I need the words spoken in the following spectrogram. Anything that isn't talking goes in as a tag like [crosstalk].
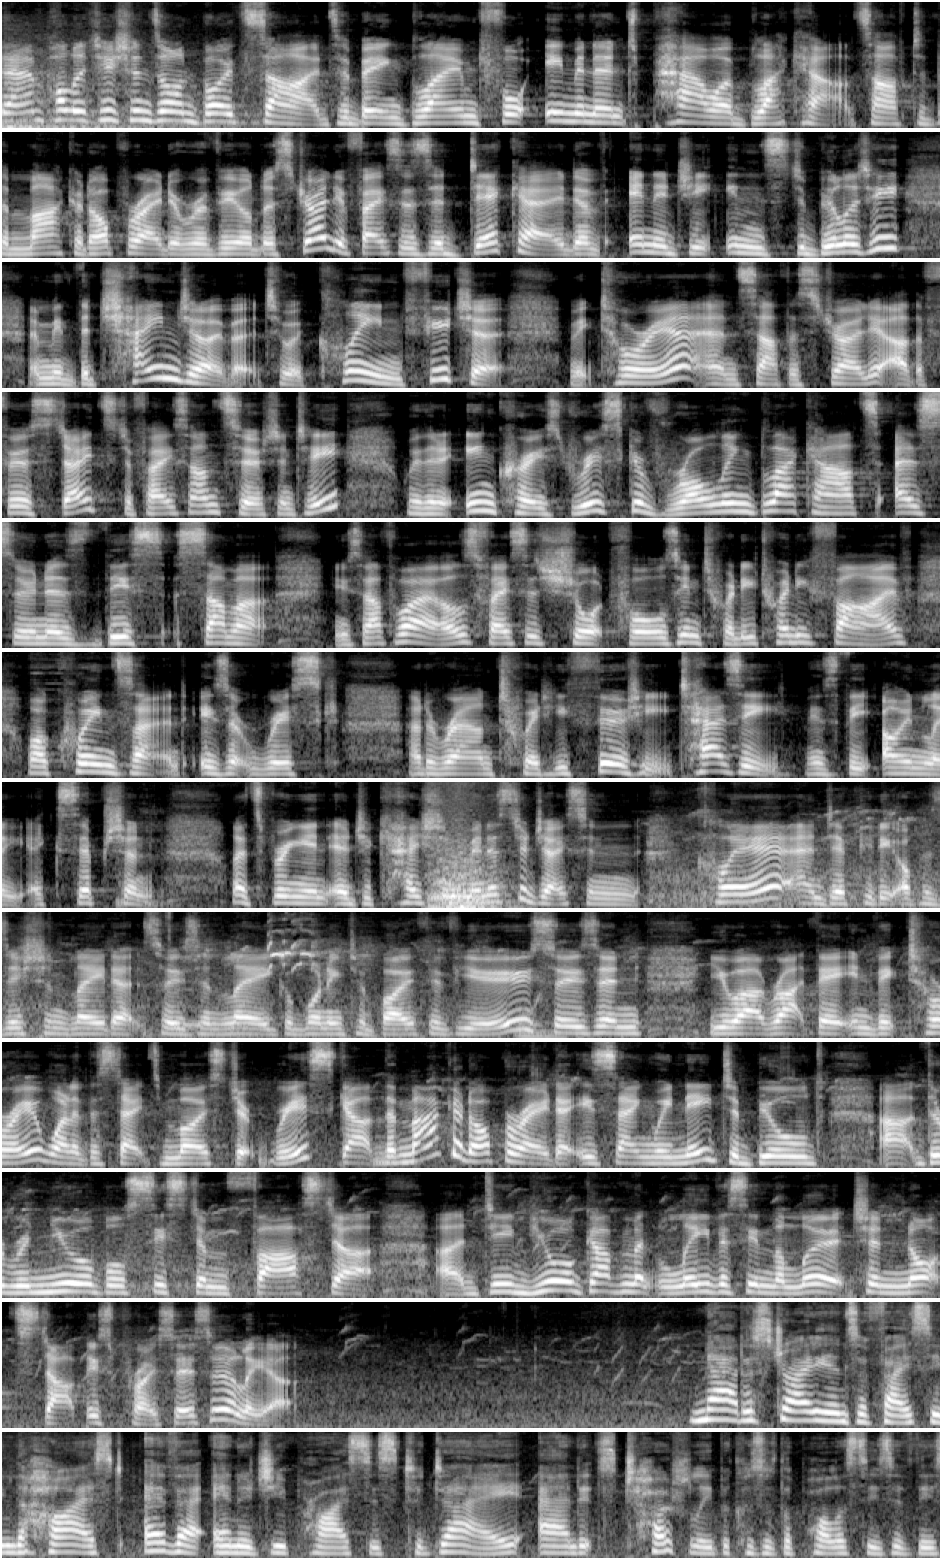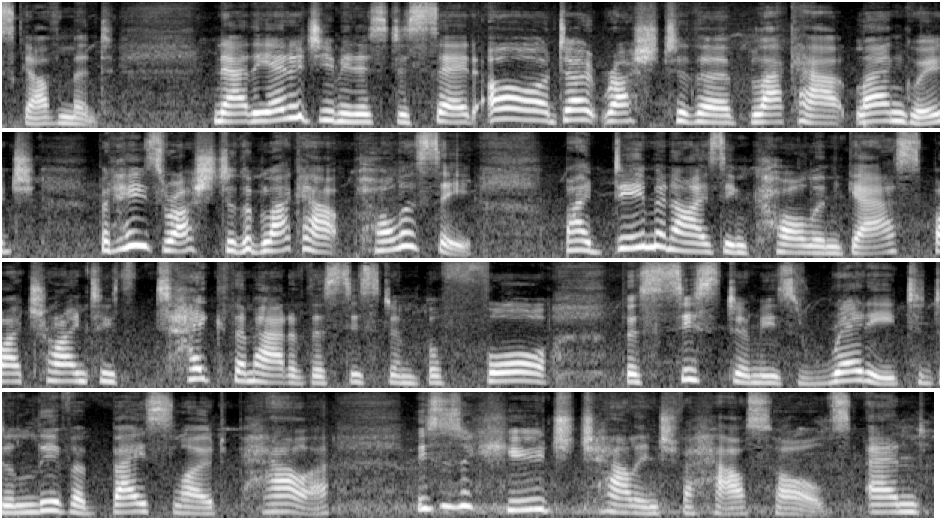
Dan, politicians on both sides are being blamed for imminent power blackouts after the market operator revealed Australia faces a decade of energy instability amid the changeover to a clean future. Victoria and South Australia are the first states to face uncertainty with an increased risk of rolling blackouts as soon as this summer. New South Wales faces shortfalls in 2025, while Queensland is at risk at around 2030. Tassie is the only exception. Let's bring in Education Minister Jason Clare and Deputy Opposition Leader Sussan Ley. Good morning to both of you. Susan, you are right there in Victoria, one of the states most at risk. Uh, the market operator is saying we need to build uh, the renewable system faster. Uh, did your government leave us in the lurch and not start this process earlier? Nat, Australians are facing the highest ever energy prices today, and it's totally because of the policies of this government. Now, the Energy Minister said, oh, don't rush to the blackout language, but he's rushed to the blackout policy by demonising coal and gas, by trying to take them out of the system before the system is ready to deliver baseload power. This is a huge challenge for households. And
